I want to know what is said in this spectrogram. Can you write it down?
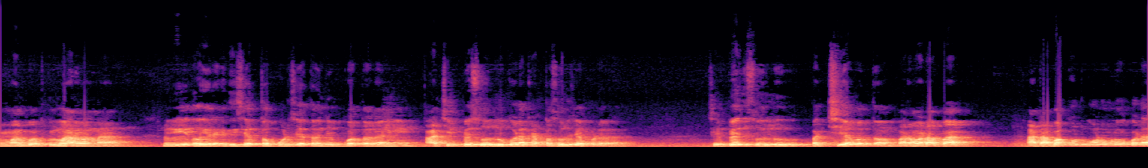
మన బతుకులు మారవన్నా. నువ్వు ఏదో ఇరగ తీసేస్తావు పొడి చేస్తావు అని చెప్పుకోస్తావు కానీ ఆ చెప్పే సొల్లు కూడా కట్ట సొల్లు చెప్పడు. చెప్పేది సొల్లు పచ్చి అబద్ధం పరమ డబ్బా. ఆ డబ్బా కొట్టుకోవడంలో కూడా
